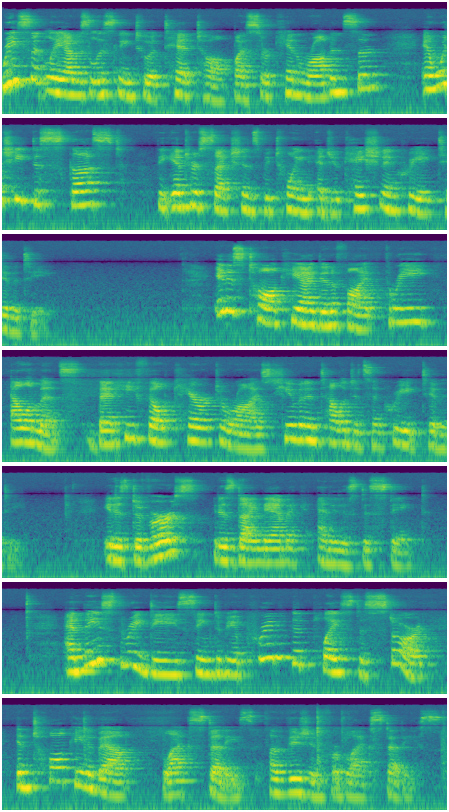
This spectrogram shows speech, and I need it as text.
Recently, I was listening to a TED Talk by Sir Ken Robinson in which he discussed the intersections between education and creativity. In his talk, he identified three elements that he felt characterized human intelligence and creativity. It is diverse, it is dynamic, and it is distinct. And these three Ds seem to be a pretty good place to start in talking about Black Studies, a vision for Black Studies.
